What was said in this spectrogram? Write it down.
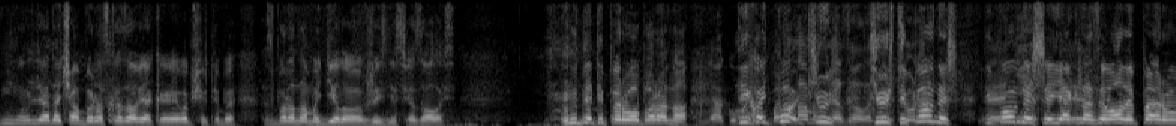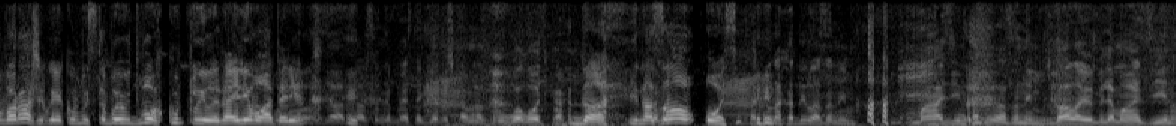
глядачам би розказав, як е, вообще в тебе з баранами діло в житті зв'язалось. Ну де ти першого барана? Як у Ти мене хоч по... баранами чуєш, зв'язалося? чуєш, ти Вчора- помниш, ти Е, помниш, ні, як е, називали першу барашику, яку ми з тобою вдвох купили на елеваторі? О, Да, царство небесне, дідушка в нас був Володька. Да, і назвав ось. Так вона ходила за ним. В магазин ходила за ним, ждала його біля магазину.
